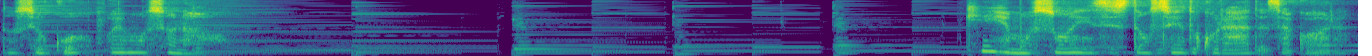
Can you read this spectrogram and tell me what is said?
do seu corpo emocional. Que emoções estão sendo curadas agora?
